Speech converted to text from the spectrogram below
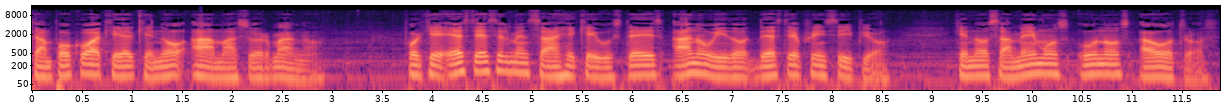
tampoco aquel que no ama a su hermano. Porque este es el mensaje que ustedes han oído desde el principio que nos amemos unos a otros,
